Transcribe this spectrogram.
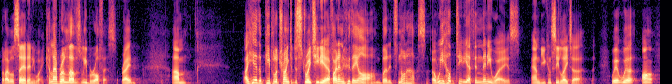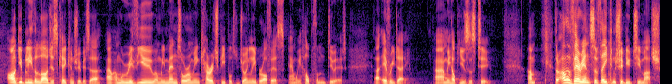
but I will say it anyway. Collabora loves LibreOffice, right? Um, I hear that people are trying to destroy TDF. I don't know who they are, but it's not us. Uh, we help TDF in many ways, and you can see later. We're, we're arguably the largest co-contributor, and we review and we mentor and we encourage people to join LibreOffice, and we help them do it uh, every day. Uh, and we help users too. Um, there are other variants of they contribute too much,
